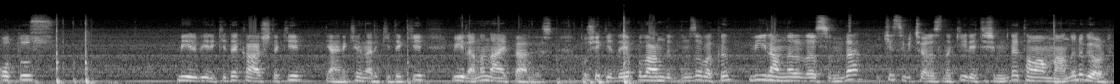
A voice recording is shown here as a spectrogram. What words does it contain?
30 112'de karşıdaki yani kenar 2'deki VLAN'ın IP adresi. Bu şekilde yapılandırdığımıza bakın VLAN'lar arasında iki switch arasındaki iletişimin de tamamlandığını gördük.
